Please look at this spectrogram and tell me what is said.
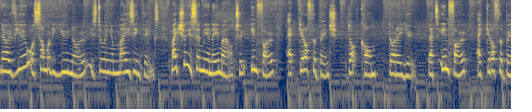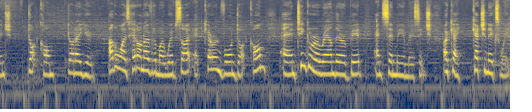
Now, if you or somebody you know is doing amazing things, make sure you send me an email to info at getoffthebench.com.au. That's info at getoffthebench.com.au. Otherwise, head on over to my website at karenvaughan.com and tinker around there a bit and send me a message. Okay, catch you next week.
